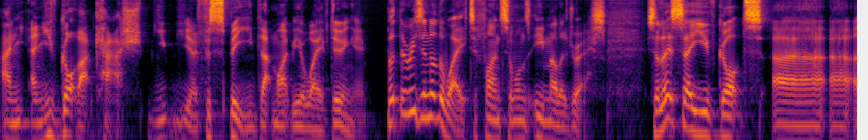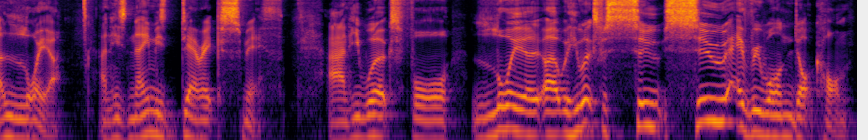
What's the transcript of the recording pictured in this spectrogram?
and, and you've got that cash, you, you know, for speed, that might be a way of doing it. But there is another way to find someone's email address. So let's say you've got uh, a lawyer and his name is Derek Smith and he works for lawyer. Uh, he works for sue, sueeveryone.com.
